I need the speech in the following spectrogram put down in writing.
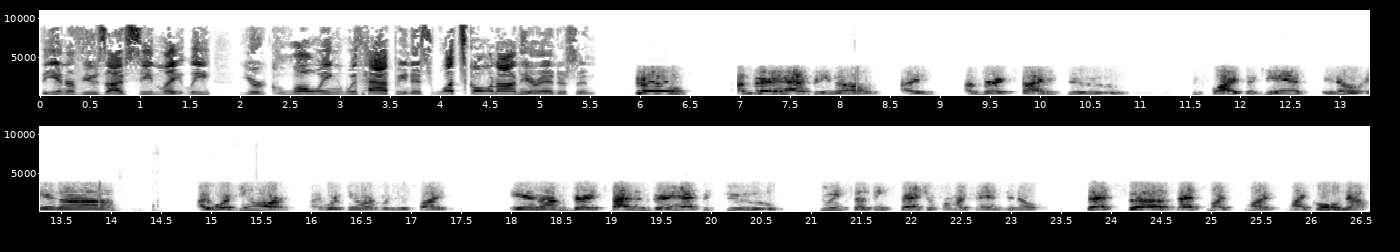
the interviews I've seen lately, you're glowing with happiness. What's going on here, Anderson? So, I'm very happy, you know. I, I'm very excited to, to fight again, you know, and, uh, I'm working hard. I'm working hard for this fight and I'm very excited and very happy to doing something special for my fans. You know, that's uh, that's my my my goal now.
